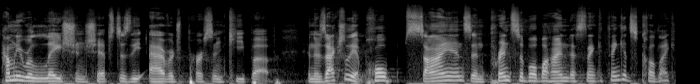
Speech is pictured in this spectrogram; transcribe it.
How many relationships does the average person keep up? And there's actually a whole science and principle behind this thing. I think it's called like.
